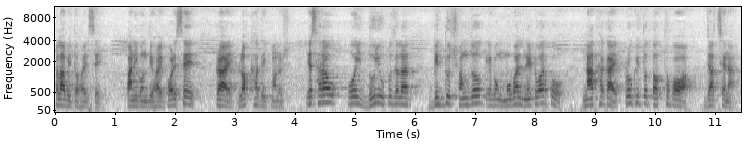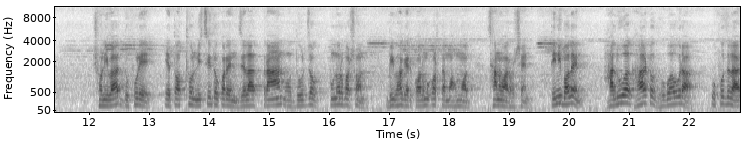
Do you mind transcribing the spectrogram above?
প্লাবিত হয়েছে। পানিবন্দী হয়ে পড়েছে প্রায় লক্ষাধিক মানুষ। এছাড়াও ওই দুই উপজেলার বিদ্যুৎ সংযোগ এবং মোবাইল নেটওয়ার্কও না থাকায় প্রকৃত তথ্য পাওয়া যাচ্ছে না। শনিবার দুপুরে এ তথ্য নিশ্চিত করেন জেলা ত্রাণ ও দুর্যোগ পুনর্বাসন বিভাগের কর্মকর্তা মোহাম্মদ ছানোয়ার হোসেন। তিনি বলেন, হালুয়াঘাট ও ধুবাউড়া উপজেলার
